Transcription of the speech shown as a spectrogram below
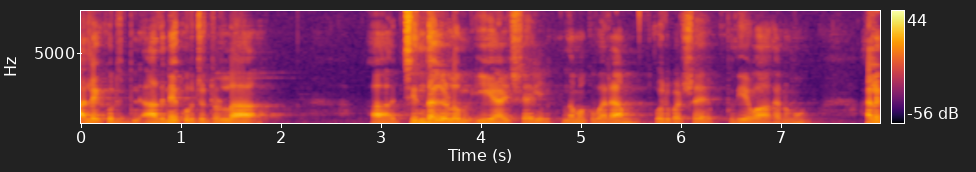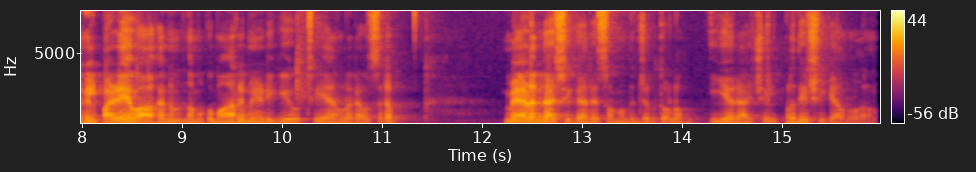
അതിനെക്കുറിച്ച് അതിനെക്കുറിച്ചിട്ടുള്ള ചിന്തകളും ഈ ആഴ്ചയിൽ നമുക്ക് വരാം. ഒരു പക്ഷേ പുതിയ വാഹനമോ അല്ലെങ്കിൽ പഴയ വാഹനം നമുക്ക് മാറി മേടിക്കുകയോ ചെയ്യാനുള്ളൊരവസരം മേടൻ രാശിക്കാരെ സംബന്ധിച്ചിടത്തോളം ഈ ഒരാഴ്ചയിൽ പ്രതീക്ഷിക്കാവുന്നതാണ്.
